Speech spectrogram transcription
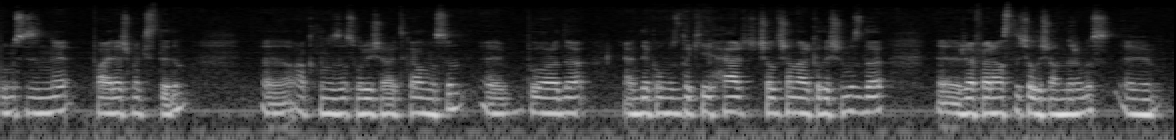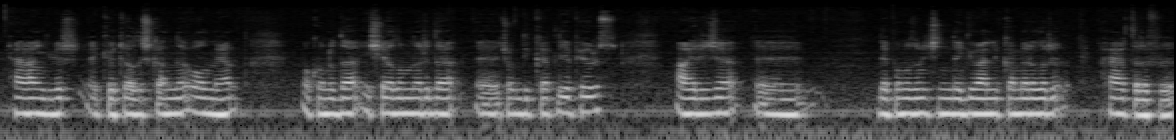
bunu sizinle paylaşmak istedim. E, aklınıza soru işareti kalmasın. E, bu arada yani depomuzdaki her çalışan arkadaşımız da e, referanslı çalışanlarımız. E, herhangi bir kötü alışkanlığı olmayan o konuda işe alımları da e, çok dikkatli yapıyoruz. Ayrıca depomuzun içinde güvenlik kameraları her tarafı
